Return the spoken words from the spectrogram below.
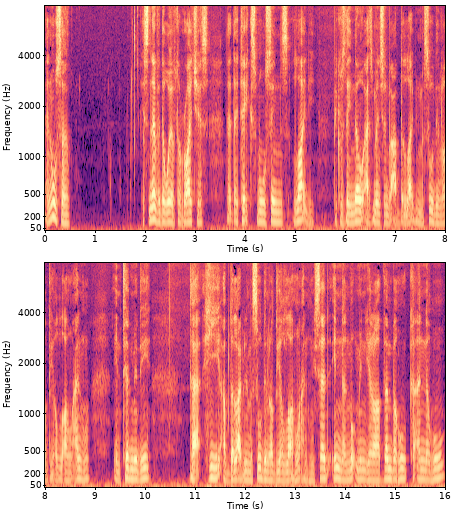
And also, it's never the way of the righteous that they take small sins lightly because they know, as mentioned by Abdullah ibn Masud radiallahu anhu in Tirmidhi, that he, Abdullah ibn Masud radiallahu anhu, he said, إن المؤمن يرى ذنبه كأنه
